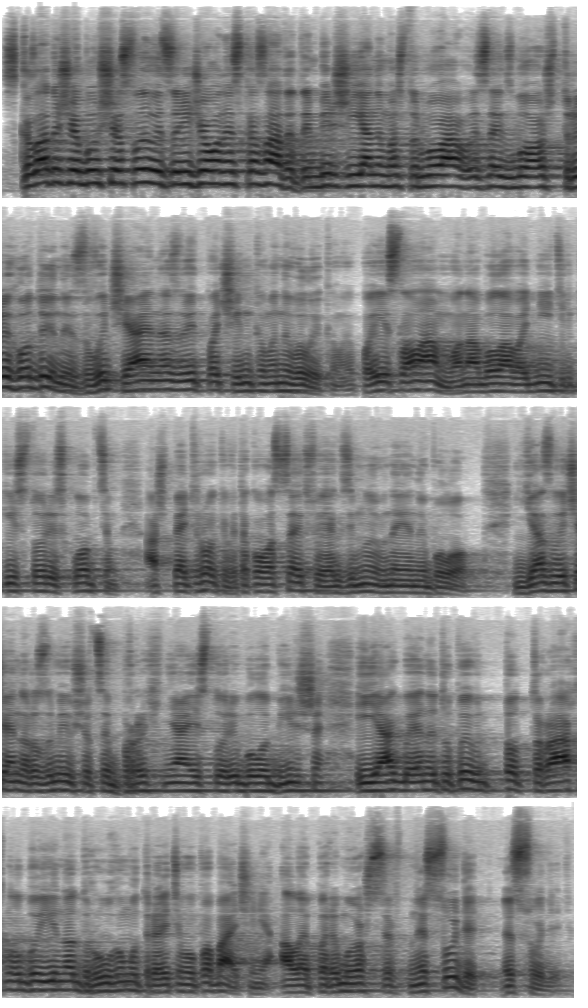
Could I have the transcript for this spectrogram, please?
Сказати, що я був щасливий, це нічого не сказати. Тим більше я не мастурбував і секс був аж три години, звичайно, з відпочинками невеликими. По її словам, вона була в одній тільки історії з хлопцем аж 5 років, і такого сексу, як зі мною в неї не було. Я, звичайно, розумів, що це брехня історії було більше, і як би я не тупив, то трахнув би її на другому, третьому побаченні. Але переможців не судять, не судять.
